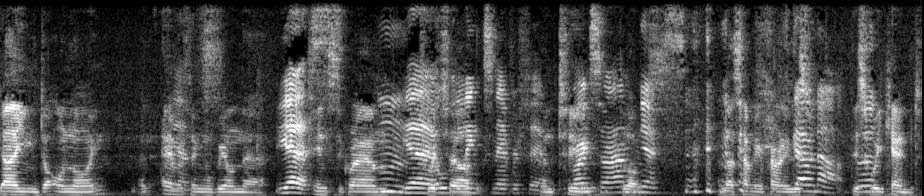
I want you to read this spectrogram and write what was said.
luminarygame.online and everything Yes. will be on there. Yes. Instagram, Mm. Yeah, all Twitter, the links and everything. and two right, Sam? blogs. Yes. and that's happening apparently it's this going up. this weekend.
